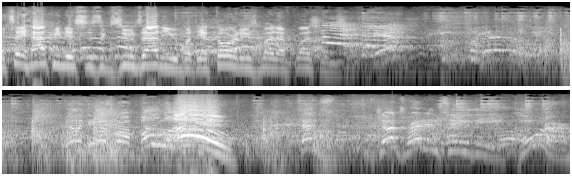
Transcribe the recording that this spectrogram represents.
I'd say happiness is exudes out of you, but the authorities might have questions. Billington goes for a bulldog. Oh! Sends Judge right into the corner.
